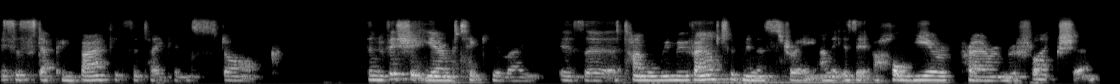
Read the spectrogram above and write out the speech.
It's a stepping back, it's a taking stock. the novitiate year in particular is a, a, time when we move out of ministry and it is a whole year of prayer and reflection.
